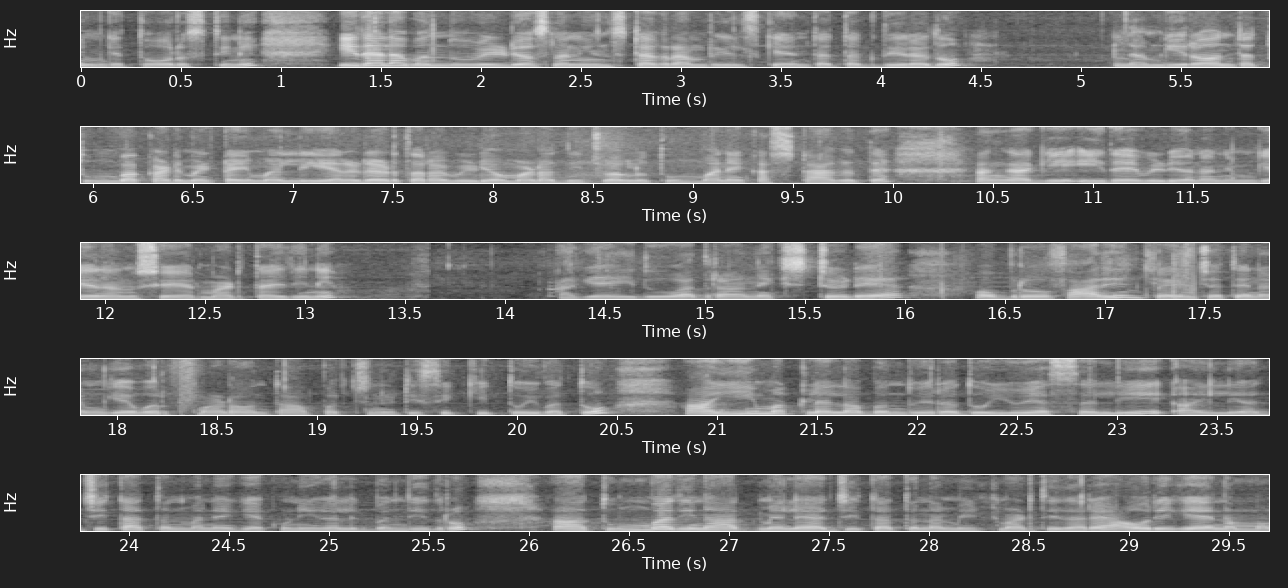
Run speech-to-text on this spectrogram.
ನಿಮಗೆ ತೋರಿಸ್ತೀನಿ. ಇದೆಲ್ಲ ಬಂದು ವೀಡಿಯೋಸ್ ನಾನು ಇನ್ಸ್ಟಾಗ್ರಾಮ್ ರೀಲ್ಸ್ಗೆ ಅಂತ ತೆಗ್ದಿರೋದು. ನಮಗಿರೋವಂಥ ತುಂಬ ಕಡಿಮೆ ಟೈಮಲ್ಲಿ ಎರಡೆರಡು ಥರ ವೀಡಿಯೋ ಮಾಡೋದು ನಿಜವಾಗ್ಲೂ ತುಂಬಾ ಕಷ್ಟ ಆಗುತ್ತೆ. ಹಂಗಾಗಿ ಇದೇ ವಿಡಿಯೋನ ನಿಮಗೆ ನಾನು ಶೇರ್ ಮಾಡ್ತಾ ಇದ್ದೀನಿ. ಹಾಗೆ ಇದು ಅದರ ನೆಕ್ಸ್ಟ್ ಡೇ ಒಬ್ಬರು ಫಾರಿನ್ ಕ್ಲೈಂಟ್ ಜೊತೆ ನಮಗೆ ವರ್ಕ್ ಮಾಡೋ ಅಂಥ ಆಪರ್ಚುನಿಟಿ ಸಿಕ್ಕಿತ್ತು ಇವತ್ತು. ಈ ಮಕ್ಕಳೆಲ್ಲ ಬಂದು ಇರೋದು ಯು ಎಸ್ ಅಲ್ಲಿ ಇಲ್ಲಿ ಅಜ್ಜಿ ತಾತನ ಮನೆಗೆ ಕುಣಿಗಲ್ಗೆ ಬಂದಿದ್ರು. ತುಂಬ ದಿನ ಆದಮೇಲೆ ಅಜ್ಜಿ ತಾತನ ಮೀಟ್ ಮಾಡ್ತಿದ್ದಾರೆ. ಅವರಿಗೆ ನಮ್ಮ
